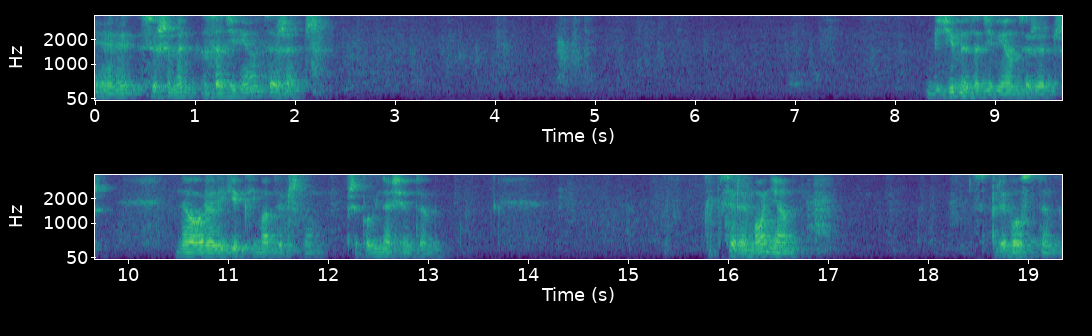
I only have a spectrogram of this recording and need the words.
yy, słyszymy zadziwiające rzeczy. Widzimy zadziwiające rzeczy. Neoreligię klimatyczną. Przypomina się ten ceremonia z prewostem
